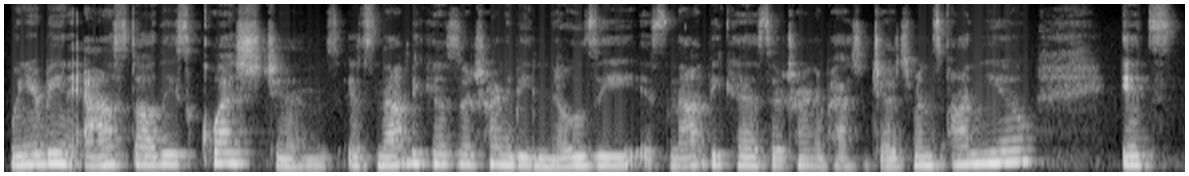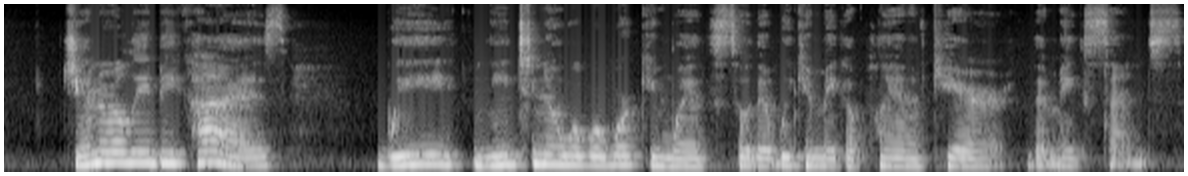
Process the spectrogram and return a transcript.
when you're being asked all these questions, it's not because they're trying to be nosy, it's not because they're trying to pass judgments on you. It's generally because we need to know what we're working with so that we can make a plan of care that makes sense.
